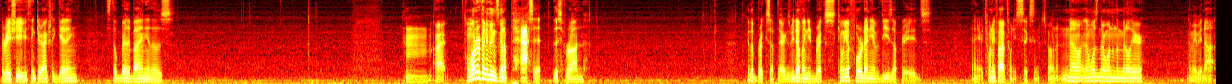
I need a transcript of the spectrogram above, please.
the ratio you think you're actually getting, still barely buy any of those. Hmm. Alright. I wonder if anything's going to pass it this run. Get the bricks up there, because we definitely need bricks. Can we afford any of these upgrades? And here, 25, 26 exponent. No, and then wasn't there one in the middle here? No, maybe not.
